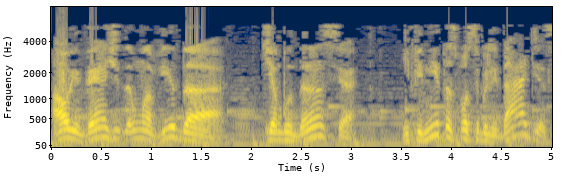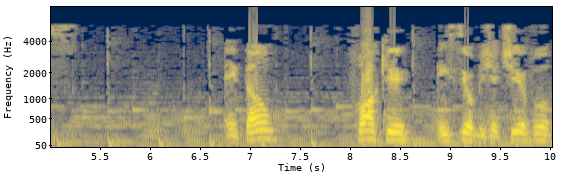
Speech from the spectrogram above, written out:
ao invés de uma vida de abundância, infinitas possibilidades? Então, foque em seu objetivo,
